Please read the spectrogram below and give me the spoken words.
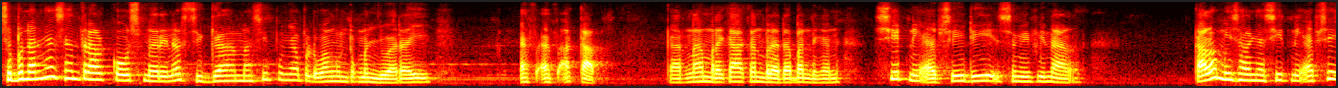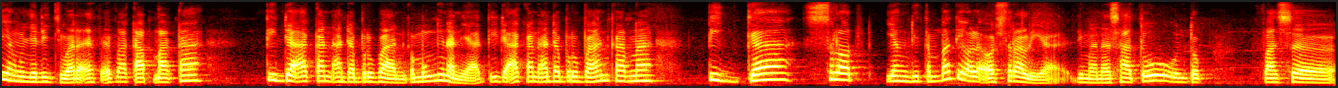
Sebenarnya Central Coast Mariners juga masih punya peluang untuk menjuarai FFA Cup karena mereka akan berhadapan dengan Sydney FC di semifinal. Kalau misalnya Sydney FC yang menjadi juara FFA Cup maka tidak akan ada perubahan. Kemungkinan ya tidak akan ada perubahan karena tiga slot yang ditempati oleh Australia di mana satu untuk fase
